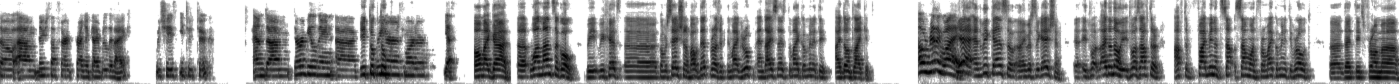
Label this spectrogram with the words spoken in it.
So um, there's a third project I really like, which is eTukTuk. And um, they're building a greener, smarter. Yes. Oh my God. Uh, one month ago, we we had a conversation about that project in my group, and I says to my community, I don't like it. Oh, really? Why? Yeah, and we cancel an investigation. Uh, it was I don't know. It was after after five minutes. So, someone from my community wrote uh, that it's from uh,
